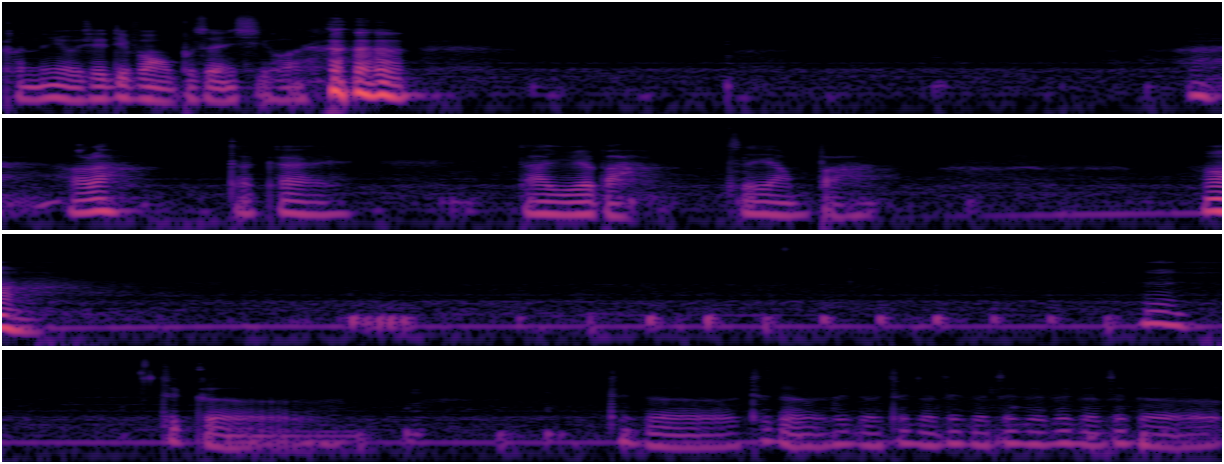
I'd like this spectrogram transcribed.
可能有些地方我不是很喜欢。好了，大概大约吧，这样吧。嗯，嗯，这个，这个，这个，这个，这个，这个，这个，这个，这个，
